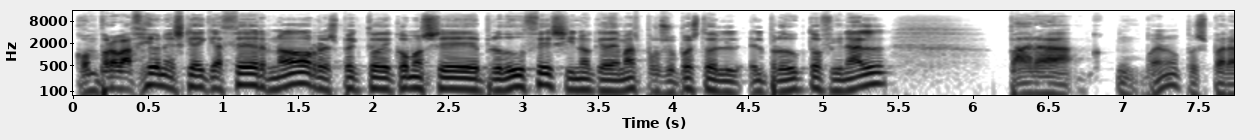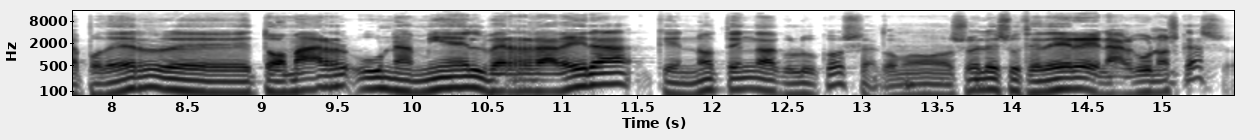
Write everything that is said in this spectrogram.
comprobaciones que hay que hacer, ¿no? Respecto de cómo se produce, sino que además, por supuesto, el, producto final para, bueno, pues para poder eh, tomar una miel verdadera que no tenga glucosa, como suele suceder en algunos casos.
